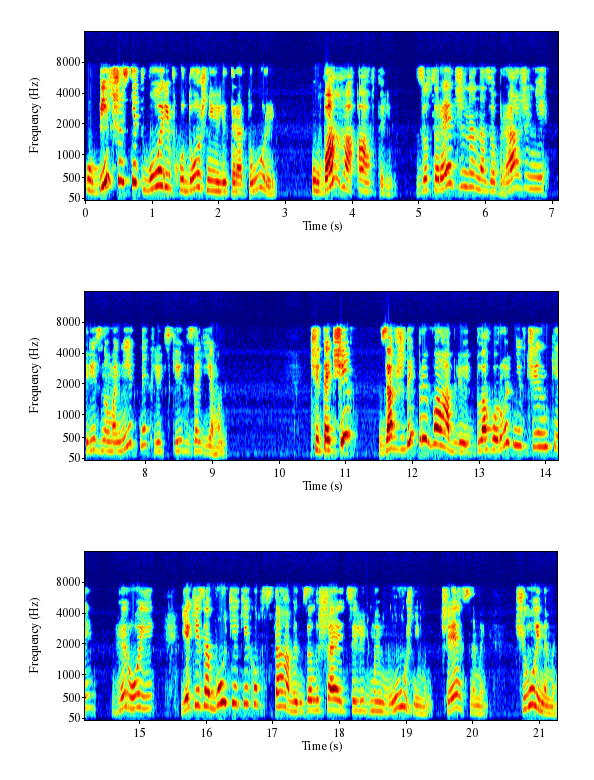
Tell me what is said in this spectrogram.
У більшості творів художньої літератури увага авторів зосереджена на зображенні різноманітних людських взаємин. Читачів завжди приваблюють благородні вчинки, герої, які за будь-яких обставин залишаються людьми мужніми, чесними, чуйними,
